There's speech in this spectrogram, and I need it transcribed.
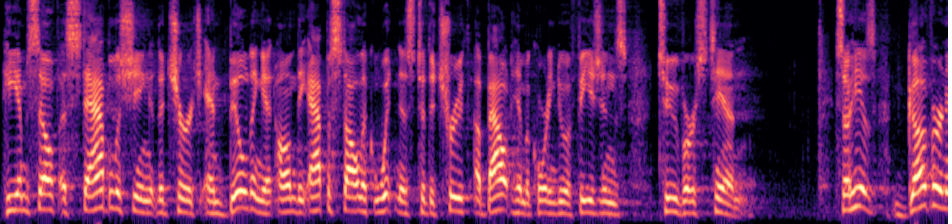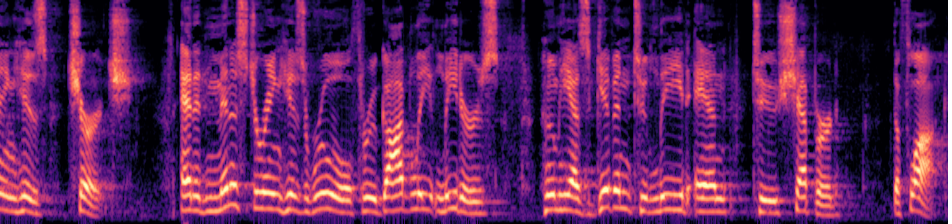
He himself establishing the church and building it on the apostolic witness to the truth about him, according to Ephesians 2, verse 10. So he is governing his church and administering his rule through godly leaders whom he has given to lead and to shepherd the flock.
